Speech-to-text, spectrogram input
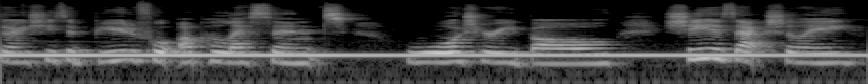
So she's a beautiful opalescent, watery bowl. She is actually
